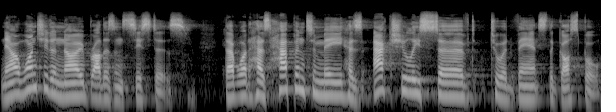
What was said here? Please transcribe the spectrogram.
Now, I want you to know, brothers and sisters, that what has happened to me has actually served to advance the gospel.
